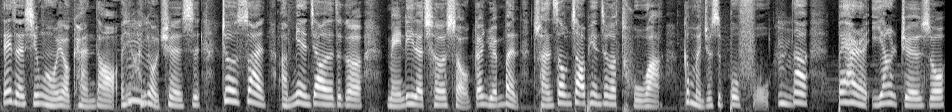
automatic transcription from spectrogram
那则新闻我有看到，而且很有趣的是，嗯、就算啊、呃、面交的这个美丽的车手跟原本传送照片这个图啊，根本就是不符。嗯，那。被害人一样觉得说：“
